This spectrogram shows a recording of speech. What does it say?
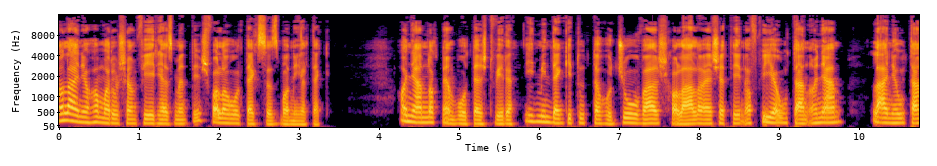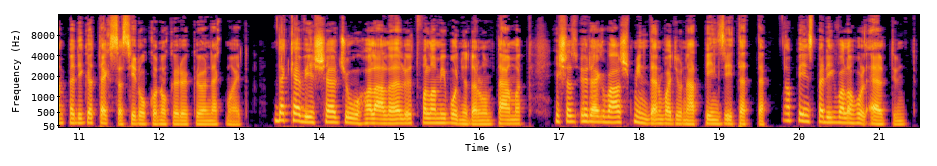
A lánya hamarosan férjhez ment, és valahol Texasban éltek. Anyámnak nem volt testvére, így mindenki tudta, hogy Joe Walsh halála esetén a fia után anyám, lánya után pedig a texasi rokonok örökölnek majd. De kevéssel Joe halála előtt valami bonyodalom támadt, és az öreg Walsh minden vagyonát pénzé tette, a pénz pedig valahol eltűnt.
